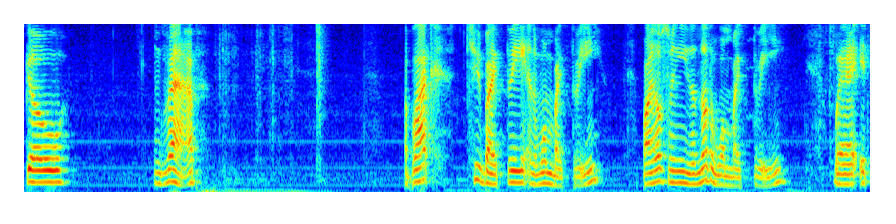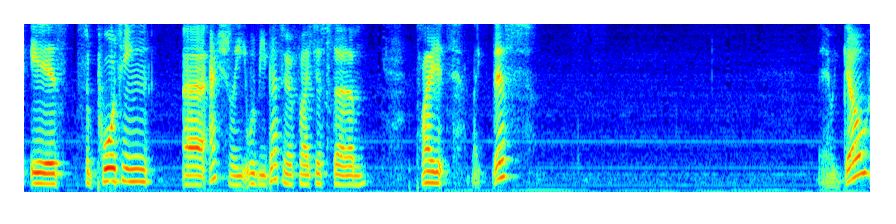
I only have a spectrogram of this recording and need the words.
go and grab a black 2x3 and a 1x3. But I also need another 1x3 where it is supporting, uh, actually it would be better if I just um, applied it like this. There we go.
